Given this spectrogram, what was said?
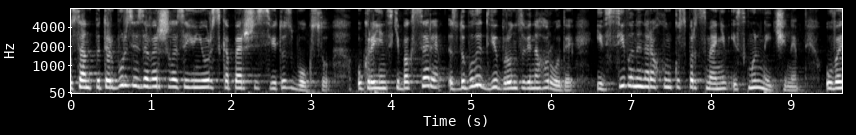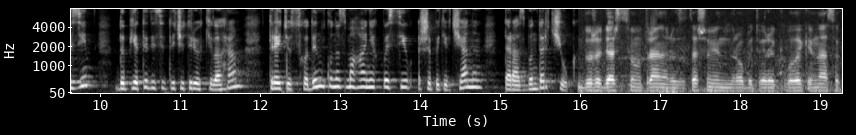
У Санкт-Петербурзі завершилася юніорська першість світу з боксу. Українські боксери здобули дві бронзові нагороди, і всі вони на рахунку спортсменів із Хмельниччини. У вазі до 54 кілограм третю сходинку на змаганнях посів шепетівчанин Тарас Бондарчук. Дуже вдячний своєму тренеру за те, що він робить великий внесок.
